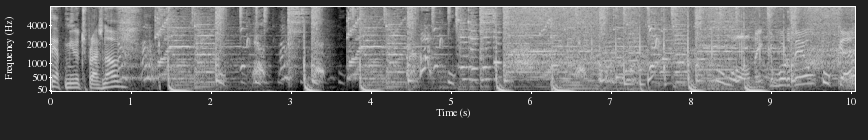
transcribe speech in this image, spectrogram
7 minutos para as 9. O homem que mordeu o cão.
